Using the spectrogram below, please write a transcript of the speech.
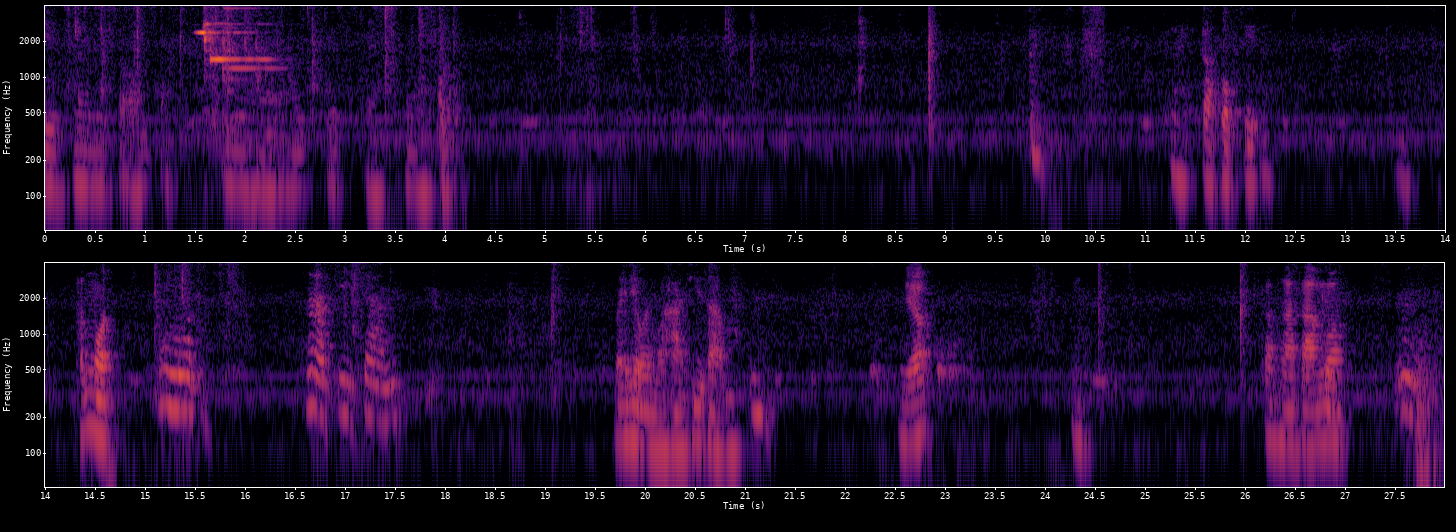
สี่หนึ่งสองสามสี่ห้าหกเจ็ดแปดเก้าสิบกับหกสิบทั้งหมดทั้งหมดห้าสี่สามใบเดียวกันว่าหาที่สามเดี๋ยวกับหาสามบ่อืมเอา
